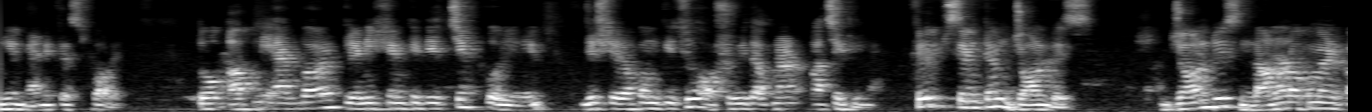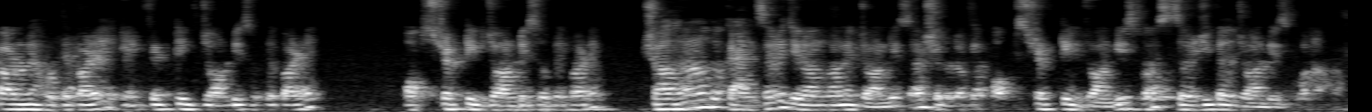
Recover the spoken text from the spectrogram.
নিয়ে ম্যানিফেস্ট করে। তো আপনি একবার ক্লিনিশিয়ানকে দিয়ে চেক করে নিন যে সেরকম কিছু অসুবিধা আপনার আছে কিনা। ফিফথ সিমটম জন্ডিস জন্ডিস নানা রকমের কারণে হতে পারে ইনফেক্টিভ জন্ডিস হতে পারে অবস্ট্রাকটিভ জন্ডিস হতে পারে। সাধারণত ক্যান্সারে যেরকম ধরনের জন্ডিস হয়, সেগুলোকে অবস্ট্রাকটিভ জন্ডিস বা সার্জিক্যাল জন্ডিস বলা হয়।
